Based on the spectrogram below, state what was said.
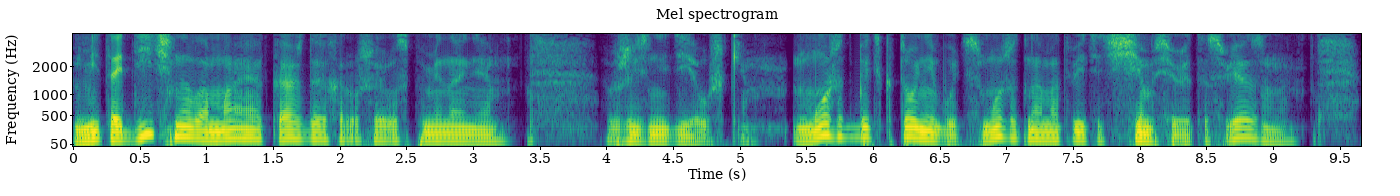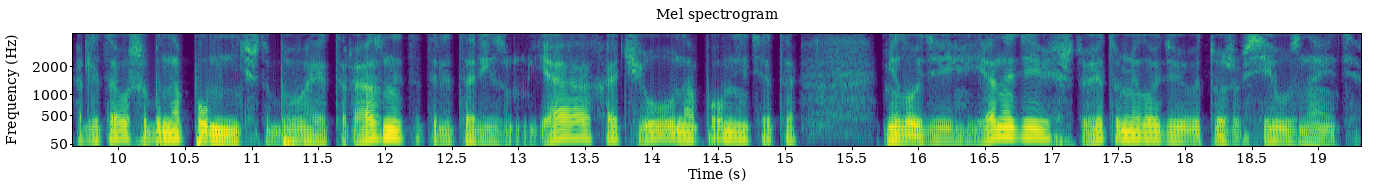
методично ломая каждое хорошее воспоминание в жизни девушки. Может быть, кто-нибудь сможет нам ответить, с чем все это связано. А для того, чтобы напомнить, что бывает разный тоталитаризм, я хочу напомнить это мелодией. Я надеюсь, что эту мелодию вы тоже все узнаете.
